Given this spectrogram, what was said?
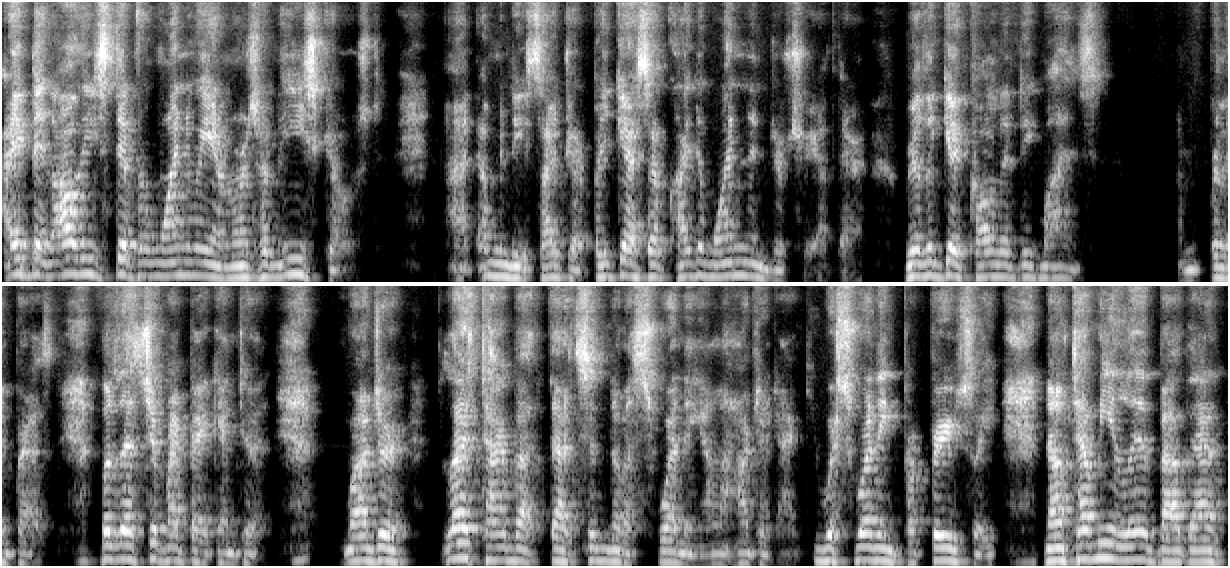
I've been all these different winery owners on the East Coast. I'm in the sidetrack, but you guys have quite a wine industry out there. Really good quality wines. I'm really impressed. But let's jump right back into it. Roger, let's talk about that symptom of sweating on a heart attack. You were sweating profusely. Now tell me a little about that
